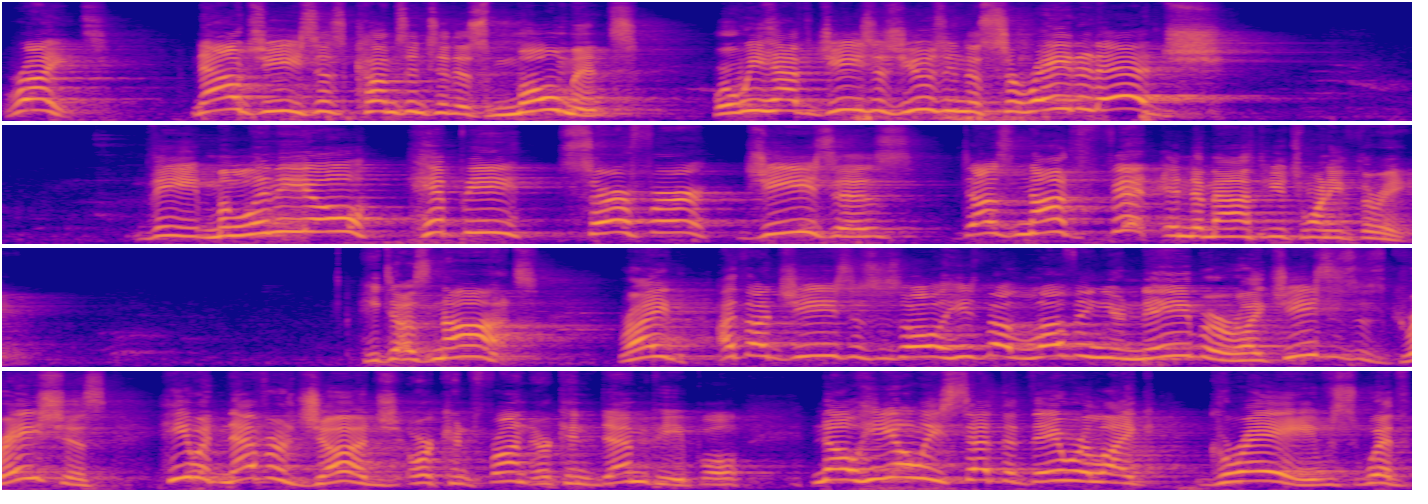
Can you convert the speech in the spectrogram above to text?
Right. Now Jesus comes into this moment where we have Jesus using the serrated edge. The millennial, hippie, surfer Jesus does not fit into Matthew 23. He does not, right? I thought Jesus is all, he's about loving your neighbor. Like Jesus is gracious. He would never judge or confront or condemn people. No, he only said that they were like graves with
